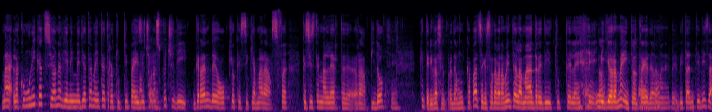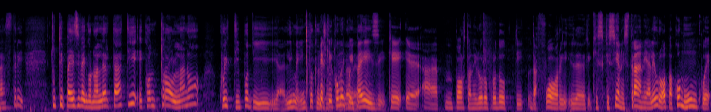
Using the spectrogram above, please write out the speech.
ma la comunicazione avviene immediatamente tra tutti i paesi. Okay. C'è una specie di grande occhio che si chiama RASF, che è sistema allerta rapido, sì. che deriva sempre da Mucca Pazza, che è stata veramente la madre di tutti certo. i miglioramenti, oltre certo. che di tanti disastri. Tutti i paesi vengono allertati e controllano quel tipo di alimento che Perché comunque i paesi che eh, portano i loro prodotti da fuori, eh, che, che, siano estranei all'Europa, comunque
